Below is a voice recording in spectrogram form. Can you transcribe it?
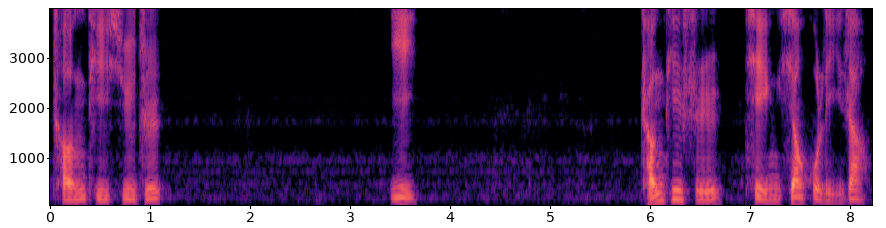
乘梯须知一，乘梯时请相互礼让，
